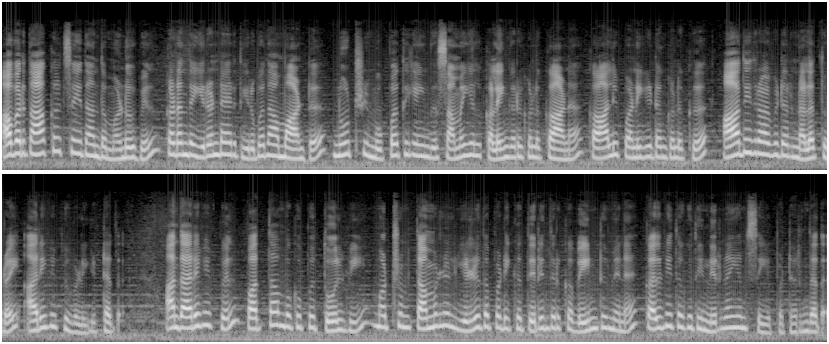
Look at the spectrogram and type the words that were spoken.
அவர் தாக்கல் செய்த அந்த மனுவில் கடந்த இரண்டாயிரத்தி இருபதாம் ஆண்டு நூற்றி முப்பத்தி ஐந்து சமையல் கலைஞர்களுக்கான காலி பணியிடங்களுக்கு ஆதிதிராவிடர் நலத்துறை அறிவிப்பு வெளியிட்டது. அந்த அறிவிப்பில் பத்தாம் வகுப்பு தோல்வி மற்றும் தமிழில் எழுத படிக்க தெரிந்திருக்க வேண்டும் என கல்வி தகுதி நிர்ணயம் செய்யப்பட்டிருந்தது.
